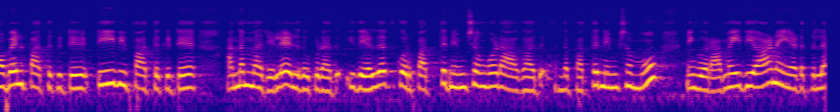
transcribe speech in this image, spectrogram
மொபைல் பார்த்துக்கிட்டு டிவி பார்த்துக்கிட்டு அந்த மாதிரிலாம் எழுதக்கூடாது. இது எழுதுறதுக்கு ஒரு பத்து நிமிஷம் கூட ஆகாது. அந்த பத்து நிமிஷமும் நீங்கள் ஒரு அமைதியான இடத்துல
